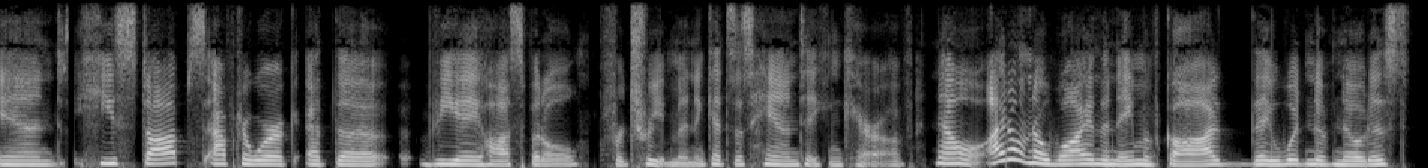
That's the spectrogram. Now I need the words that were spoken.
and he stops after work at the VA hospital for treatment and gets his hand taken care of. Now, I don't know why, in the name of God, they wouldn't have noticed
